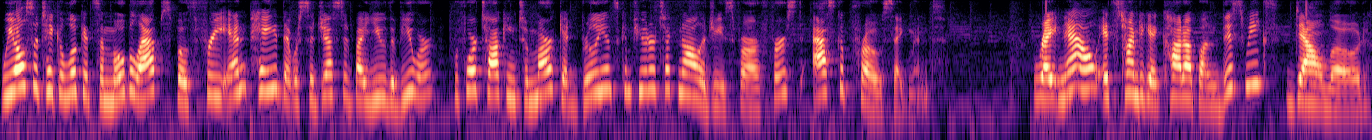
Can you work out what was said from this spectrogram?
We also take a look at some mobile apps, both free and paid, that were suggested by you, the viewer, before talking to Mark at Brilliance Computer Technologies for our first Ask a Pro segment. Right now, it's time to get caught up on this week's download.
